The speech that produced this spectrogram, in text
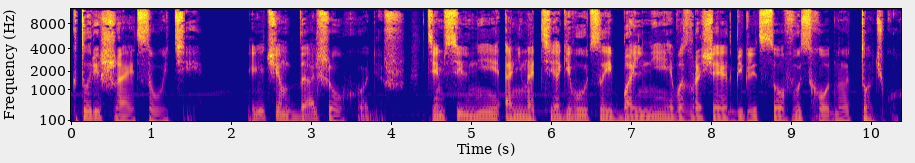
кто решается уйти. И чем дальше уходишь, тем сильнее они натягиваются и больнее возвращают беглецов в исходную точку.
